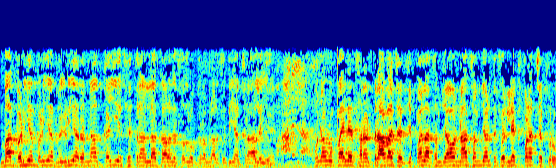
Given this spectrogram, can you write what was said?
میں بڑی بڑی بگڑیاں رنا کئی اسی طرح اللہ تعالیٰ کے فضل و کرم لال سدیاں کرا لی ہیں انہوں نے پہلے سارا ڈراوا چ پہلا سمجھاؤ نہ سمجھ تو پھر لکھ پڑا چکرو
